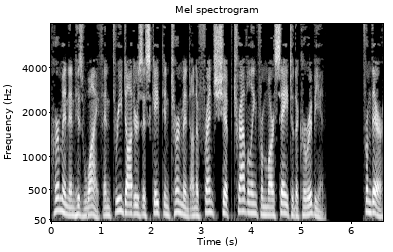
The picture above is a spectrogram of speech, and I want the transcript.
Hermann and his wife and three daughters escaped internment on a French ship traveling from Marseille to the Caribbean. From there,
